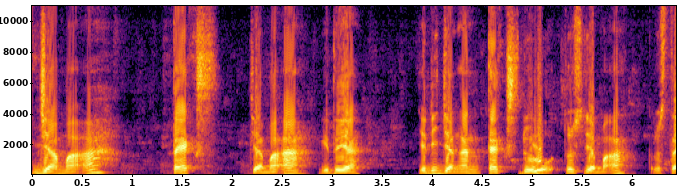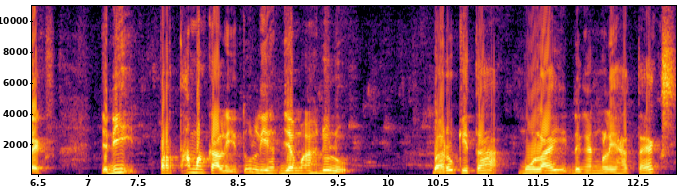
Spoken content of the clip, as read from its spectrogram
jamaah teks jamaah gitu ya. Jadi jangan teks dulu terus jamaah terus teks. Jadi pertama kali itu lihat jamaah dulu. Baru kita mulai dengan melihat teks.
